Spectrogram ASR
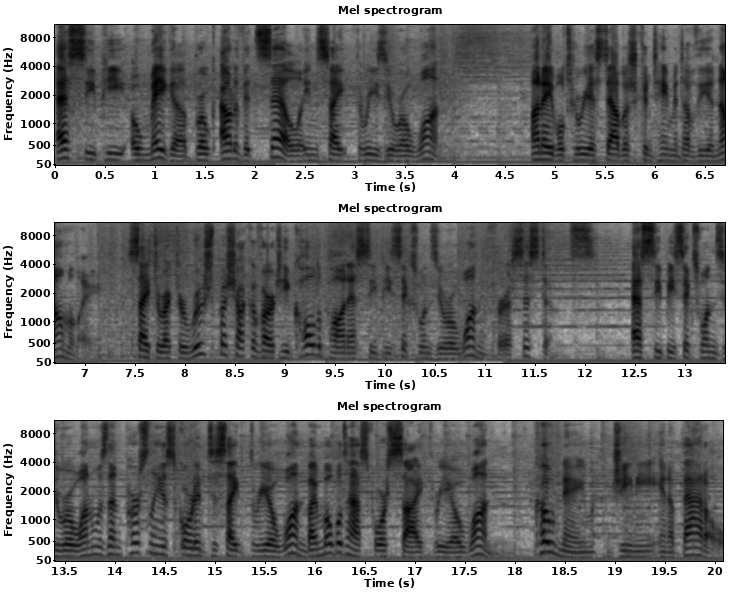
SCP Omega broke out of its cell in Site 301. Unable to re-establish containment of the anomaly, Site Director Rushpa Chakravarti called upon SCP-6101 for assistance. SCP-6101 was then personally escorted to Site-301 by Mobile Task Force Psi-301, codename Genie in a Battle,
